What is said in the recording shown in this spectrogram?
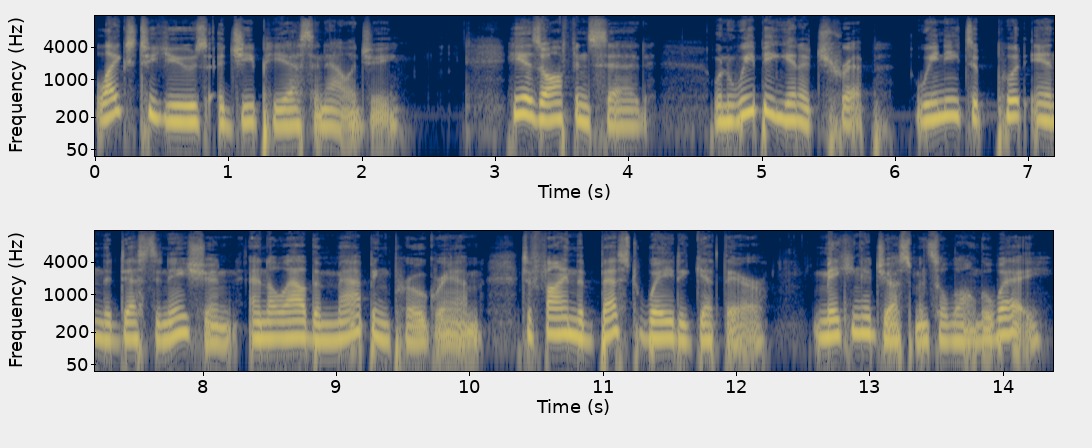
likes to use a GPS analogy. He has often said, when we begin a trip, we need to put in the destination and allow the mapping program to find the best way to get there, making adjustments along the way.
